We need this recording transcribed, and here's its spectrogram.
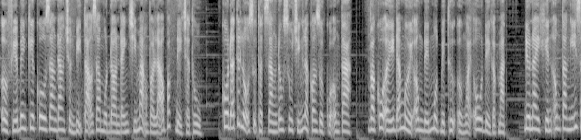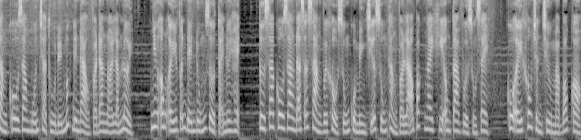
Ở phía bên kia, cô Giang đang chuẩn bị tạo ra một đòn đánh chí mạng vào lão Bắc để trả thù. Cô đã tiết lộ sự thật rằng Đông Su chính là con ruột của ông ta, và cô ấy đã mời ông đến một biệt thự ở ngoại ô để gặp mặt. Điều này khiến ông ta nghĩ rằng cô Giang muốn trả thù đến mức điên đảo và đang nói lắm lời, nhưng ông ấy vẫn đến đúng giờ tại nơi hẹn. Từ xa cô Giang đã sẵn sàng với khẩu súng của mình chĩa súng thẳng vào lão Bắc ngay khi ông ta vừa xuống xe. Cô ấy không chần chừ mà bóp cò.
